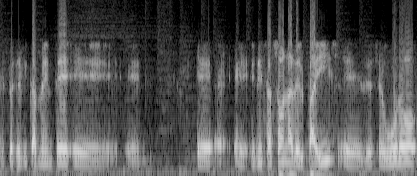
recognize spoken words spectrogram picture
específicamente eh, en, en, esa zona del país, de seguro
